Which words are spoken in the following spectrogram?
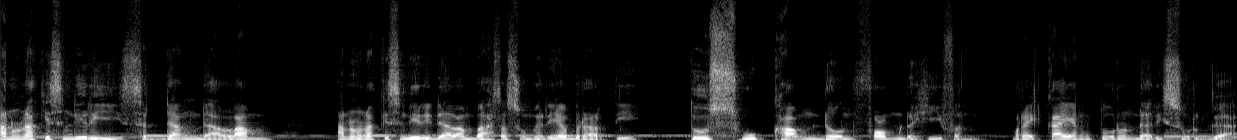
Anunnaki sendiri sedang dalam Anunnaki sendiri dalam bahasa Sumeria berarti those who come down from the heaven, mereka yang turun dari surga.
